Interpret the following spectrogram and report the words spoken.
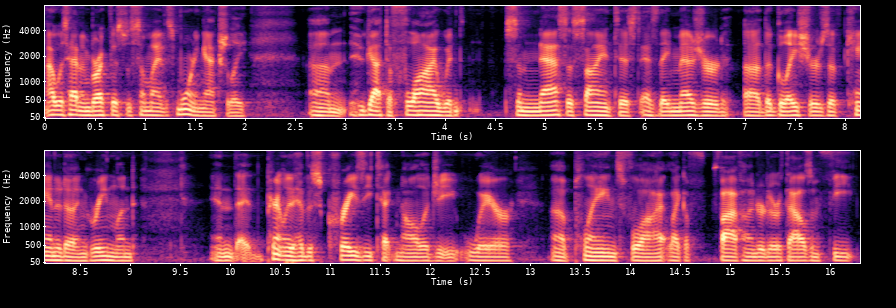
I was having breakfast with somebody this morning, actually, um, who got to fly with some NASA scientists as they measured uh, the glaciers of Canada and Greenland. And apparently, they have this crazy technology where uh, planes fly like a 500 or 1,000 feet,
